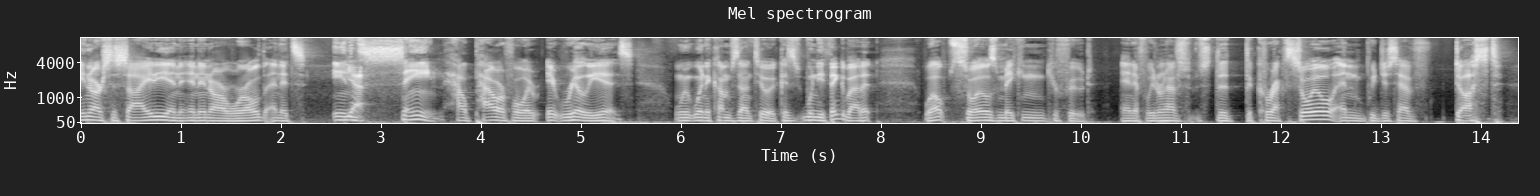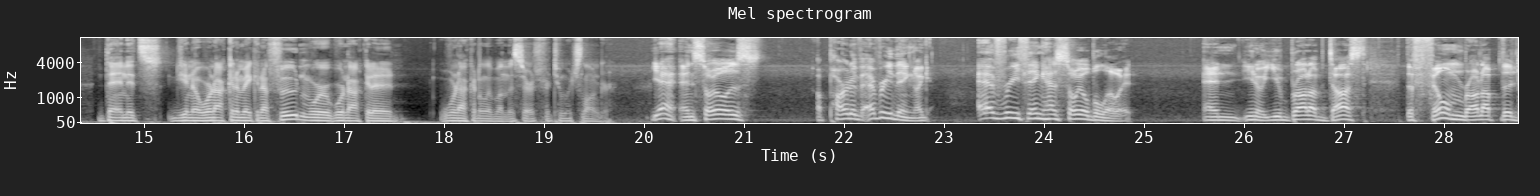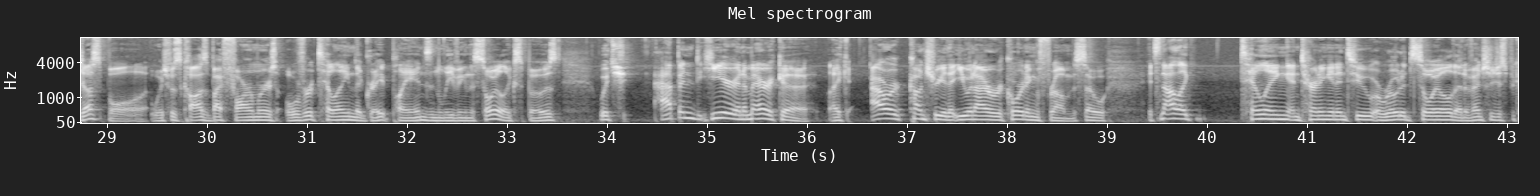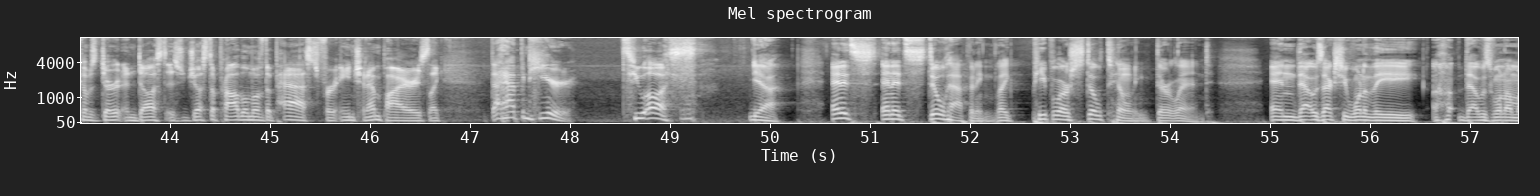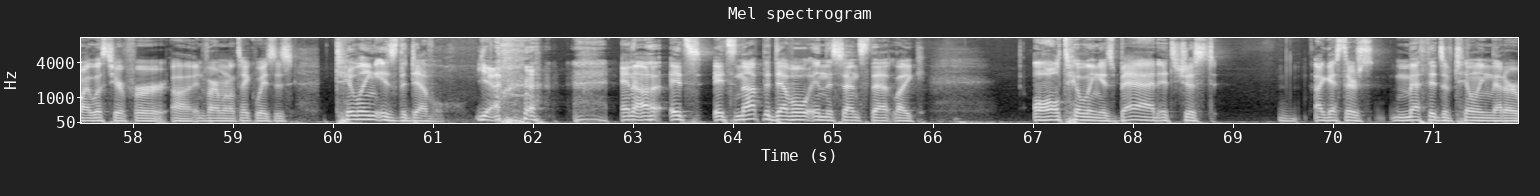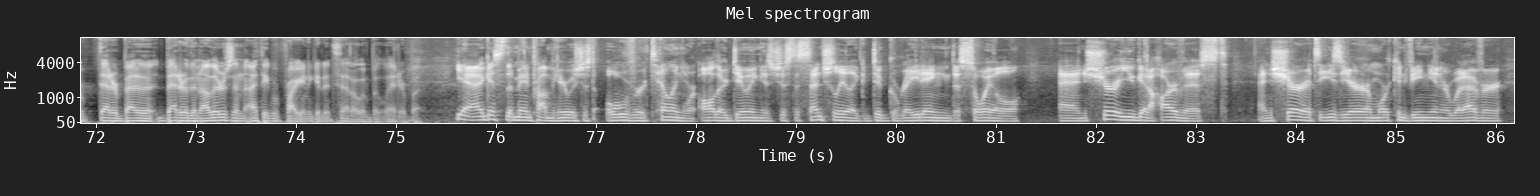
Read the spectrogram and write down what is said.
in our society and, and in our world. And it's insane how powerful it, it really is when, when it comes down to it. Because when you think about it, well, soil's making your food. And if we don't have the, the correct soil and we just have dust, then it's you know we're not going to make enough food and we're we're not going to we're not going to live on this earth for too much longer. Yeah, and soil is a part of everything. Like everything has soil below it. And you know, you brought up dust. The film brought up the Dust Bowl, which was caused by farmers overtilling the Great Plains and leaving the soil exposed, which happened here in America, like our country that you and I are recording from. So it's not like tilling and turning it into eroded soil that eventually just becomes dirt and dust is just a problem of the past for ancient empires. Like that happened here to us. Yeah. And it's and it's still happening. Like people are still tilling their land. And that was actually one of the uh, that was one on my list here for uh, environmental takeaways is tilling is the devil. Yeah. and uh, it's it's not the devil in the sense that like all tilling is bad. It's just I guess there's methods of tilling that are that are better better than others, and I think we're probably going to get into that a little bit later. But Yeah, I guess the main problem here was just over tilling, where all they're doing is just essentially like degrading the soil. And sure, you get a harvest, and sure, it's easier or more convenient or whatever,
